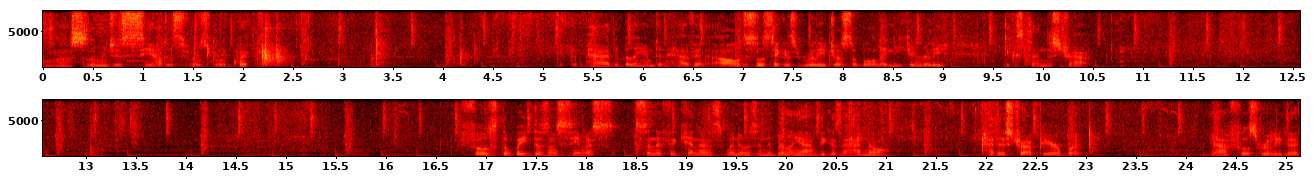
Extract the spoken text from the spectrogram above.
Uh, so let me just see how this feels real quick. The pad, the Billingham didn't have it. Oh, this looks like it's really adjustable. Like you can really extend the strap. Feels the weight doesn't seem as significant as when it was in the Billingham because I had no padded strap here, but yeah, it feels really good.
